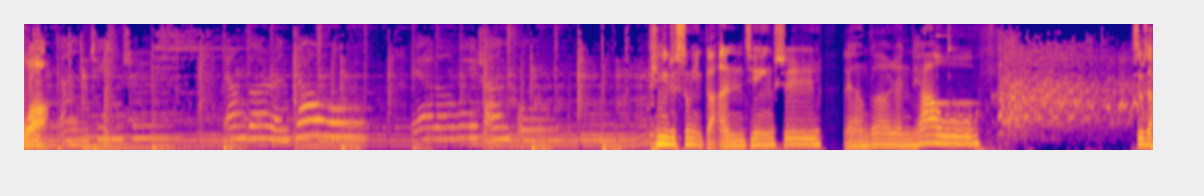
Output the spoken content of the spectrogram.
我，感情是两个人跳舞，别沦为搀扶。听听这声音，感情是两个人跳舞，是不是？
